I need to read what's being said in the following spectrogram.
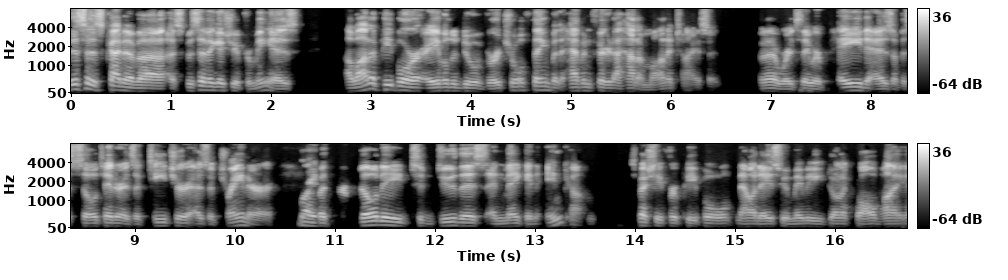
this is kind of a, a specific issue for me is a lot of people are able to do a virtual thing, but haven't figured out how to monetize it. In other words, they were paid as a facilitator, as a teacher, as a trainer, right? But the ability to do this and make an income, especially for people nowadays who maybe don't qualify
